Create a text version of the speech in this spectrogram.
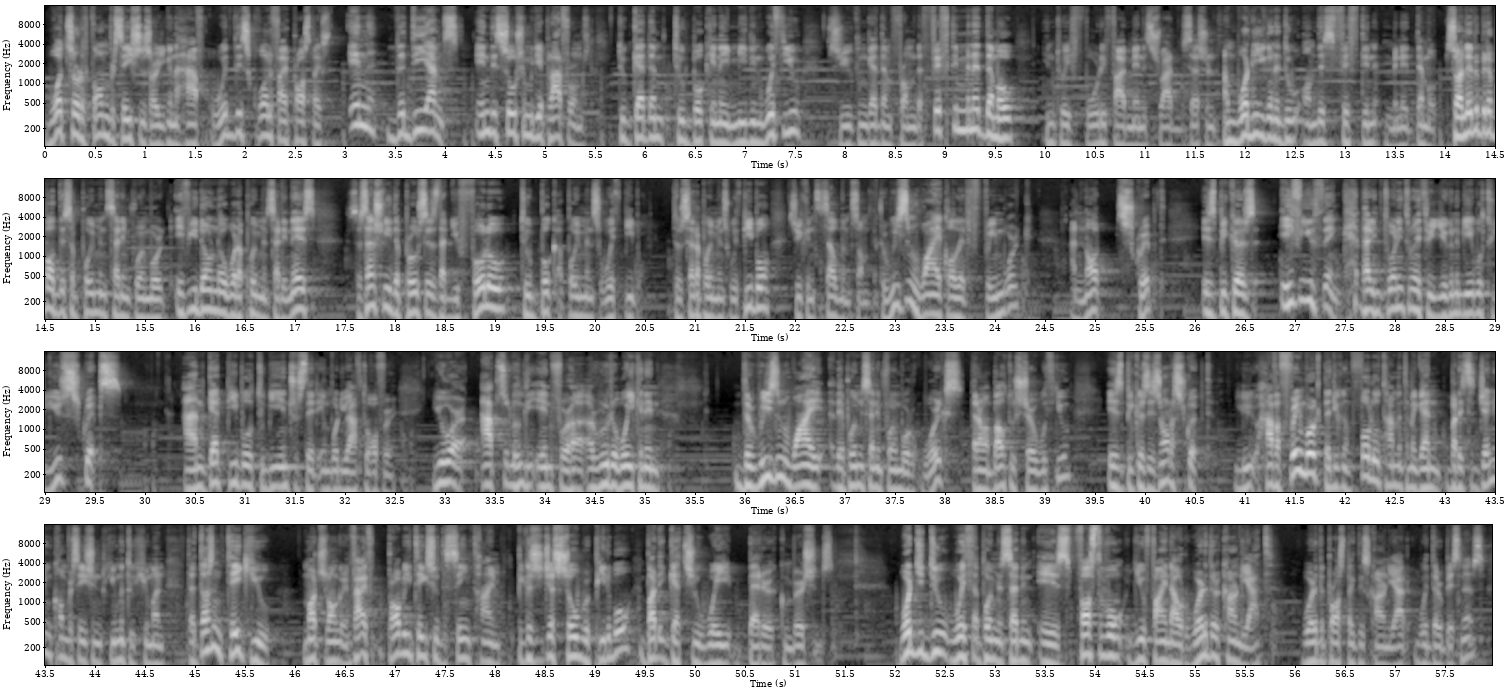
What sort of conversations are you going to have with these qualified prospects in the DMs, in the social media platforms to get them to book in a meeting with you so you can get them from the 15 minute demo into a 45 minute strategy session. And what are you gonna do on this 15 minute demo? So a little bit about this appointment setting framework. If you don't know what appointment setting is, it's essentially the process that you follow to book appointments with people, to set appointments with people so you can sell them something. The reason why I call it framework and not script is because if you think that in 2023 you're gonna be able to use scripts and get people to be interested in what you have to offer, you are absolutely in for a, a rude awakening. The reason why the appointment setting framework works that I'm about to share with you is because it's not a script. You have a framework that you can follow time and time again, but it's a genuine conversation human to human that doesn't take you much longer. In fact, probably takes you the same time because it's just so repeatable, but it gets you way better conversions. What you do with appointment setting is first of all, you find out where they're currently at, where the prospect is currently at with their business,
